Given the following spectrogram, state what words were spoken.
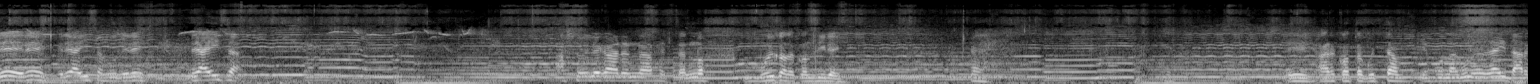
রে রে রে আইসা হুদে রে রে আইসা। আসলে গার্ডেন না হেতার বই কথা কোন দিরাই এই আর কত করতাম? এ লাগুন যাই দাঁড়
